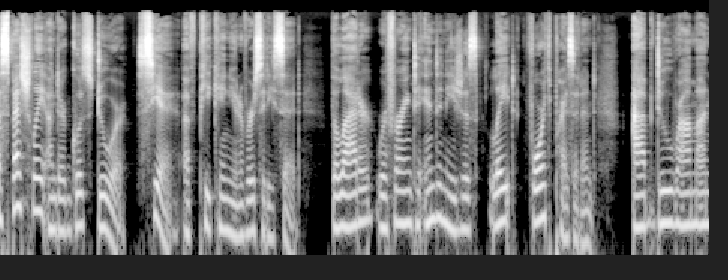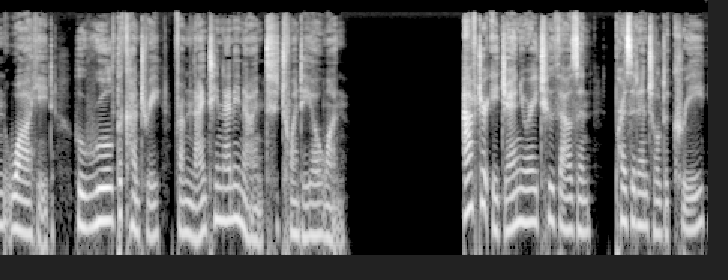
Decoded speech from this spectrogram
especially under Gus Dur, Xie of Peking University said, the latter referring to Indonesia's late fourth president, Abdurrahman Wahid, who ruled the country from 1999 to 2001. After a January 2000 presidential decree,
